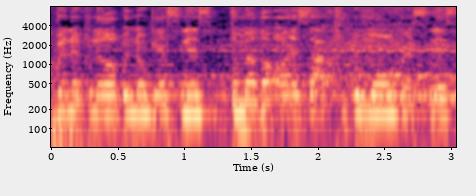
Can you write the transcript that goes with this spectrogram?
up in the club with no guest list. the other artists, I keep them all restless.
